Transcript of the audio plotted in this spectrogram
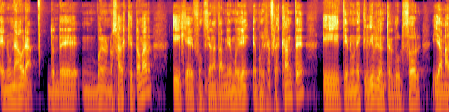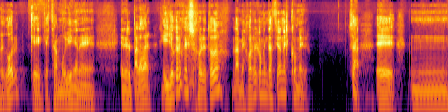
en una hora donde, mm, bueno, no sabes qué tomar y que funciona también muy bien, es muy refrescante y tiene un equilibrio entre dulzor y amargor que, que está muy bien en el, en el paladar. Y yo creo que sobre todo la mejor recomendación es comer. O sea, eh, mm,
